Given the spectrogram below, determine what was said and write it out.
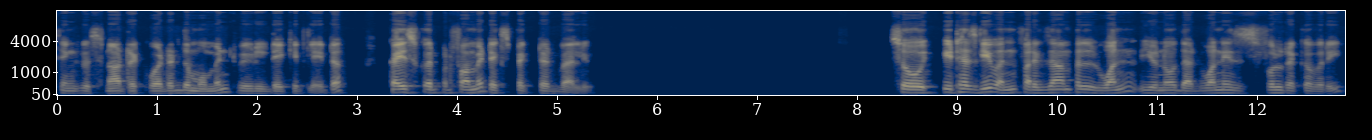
think it's not required at the moment. We will take it later. Chi-square perform it expected value. So it has given, for example, one, you know that one is full recovery,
